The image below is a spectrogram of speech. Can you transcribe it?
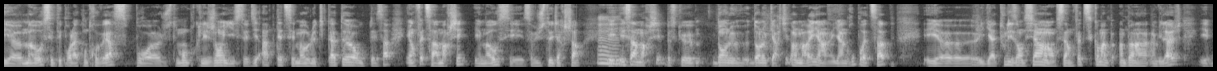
Et euh, Mao, c'était pour la controverse, pour euh, justement pour que les gens ils se disent ah peut-être c'est Mao le dictateur ou peut-être ça. Et en fait ça a marché. Et Mao c'est ça veut juste dire chat. Mm. Et, ça a marché parce que dans le dans le quartier, dans le Marais, il y, a un, y a un groupe WhatsApp et euh, il y a tous les anciens. C'est en fait c'est comme un, un peu un, village. Et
